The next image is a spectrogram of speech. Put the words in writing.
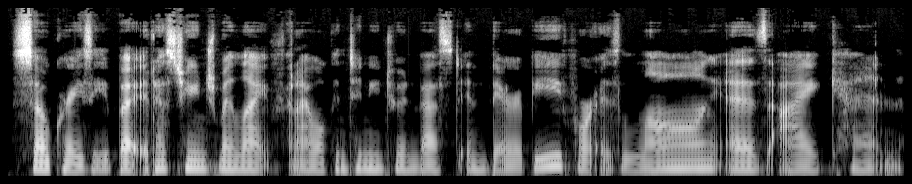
So crazy, but it has changed my life, and I will continue to invest in therapy for as long as I can.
